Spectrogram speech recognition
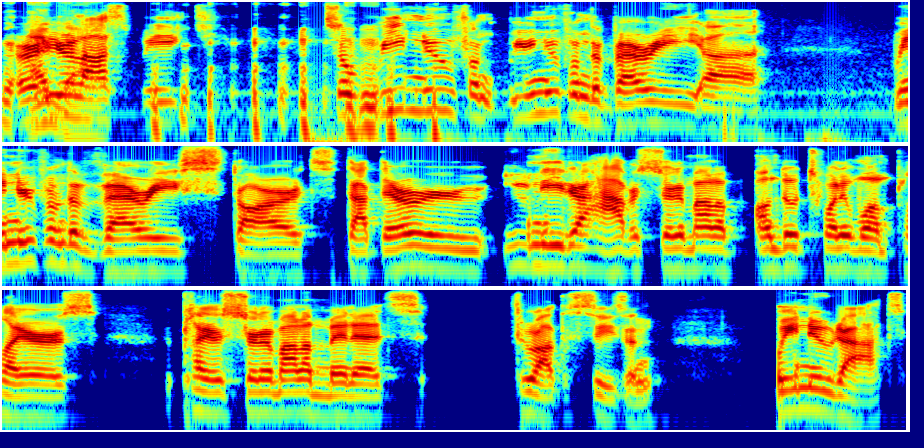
earlier last week. So we knew from we knew from the very uh, we knew from the very start that there you need to have a certain amount of under 21 players play a certain amount of minutes throughout the season. We knew that,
